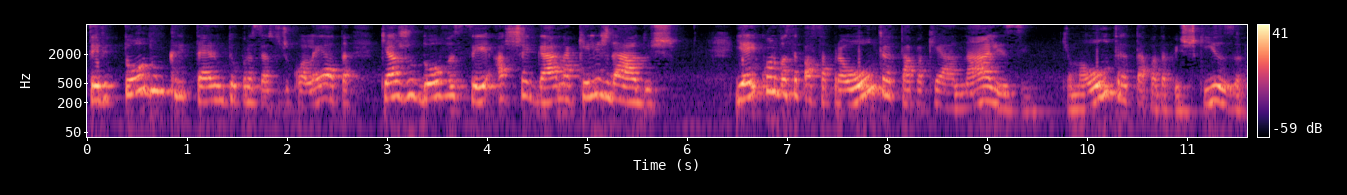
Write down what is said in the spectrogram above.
Teve todo um critério no teu processo de coleta que ajudou você a chegar naqueles dados. E aí, quando você passar para outra etapa, que é a análise, que é uma outra etapa da pesquisa,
